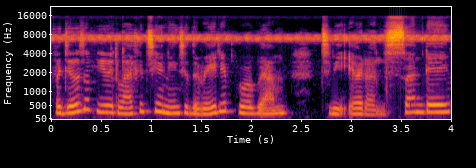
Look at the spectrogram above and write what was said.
For those of you who'd like to tune into the radio program to be aired on Sunday,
